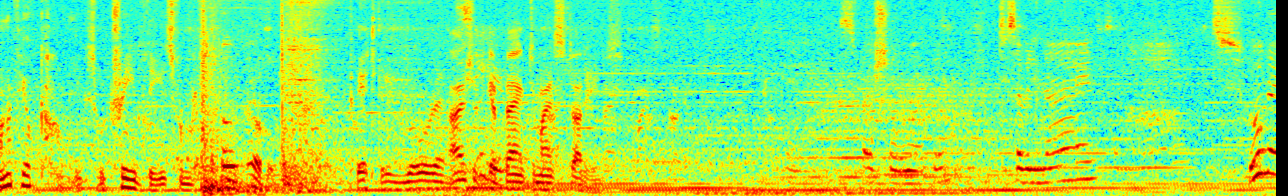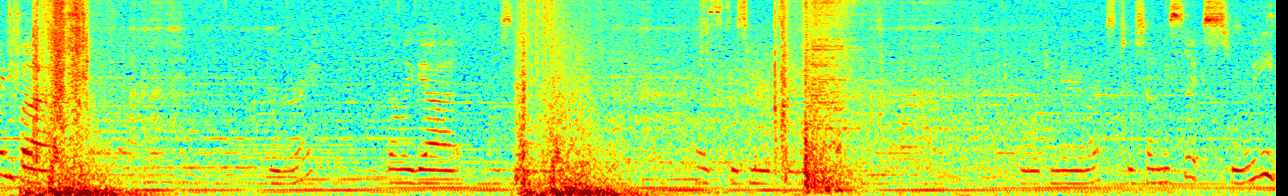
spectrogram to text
One of your colleagues retrieved these from... Oh. Oh, pity your... I should get back to my studies. Special weapon. 279. 295. Alright. Then we got this What's this military? Legendary Rex 276. Sweet.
